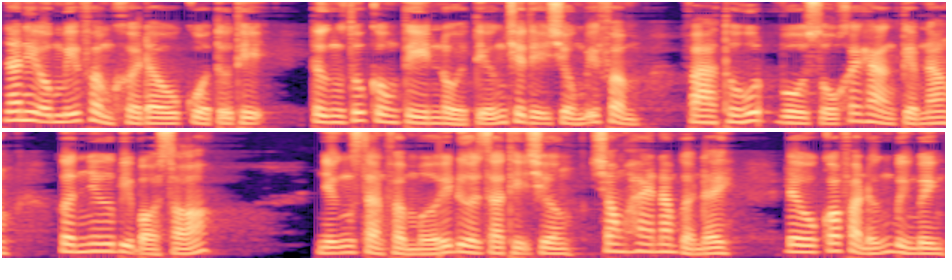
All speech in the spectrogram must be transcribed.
nhãn hiệu mỹ phẩm khởi đầu của Từ thị, từng giúp công ty nổi tiếng trên thị trường mỹ phẩm và thu hút vô số khách hàng tiềm năng gần như bị bỏ xó. Những sản phẩm mới đưa ra thị trường trong 2 năm gần đây đều có phản ứng bình bình.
